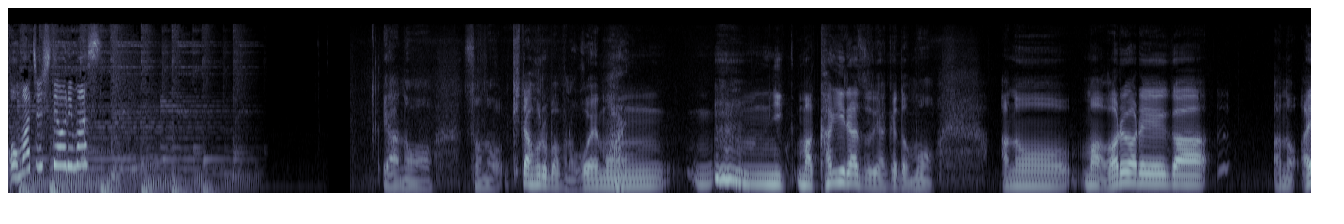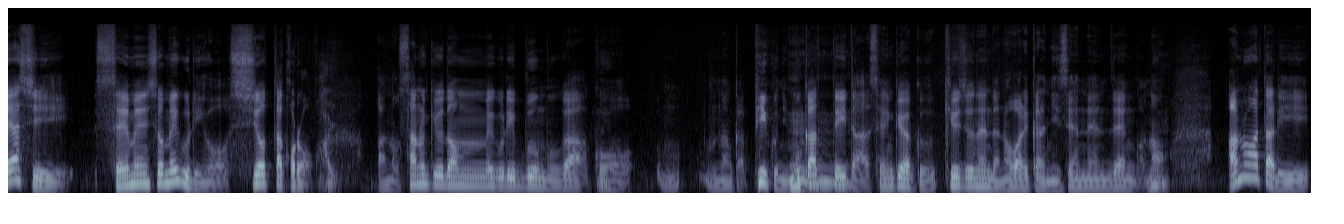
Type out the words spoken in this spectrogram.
お待ちしております。いやあのその北古馬場の五右衛門に、まあ限らずやけどもあのまあ我々があの怪しい製麺所巡りをしよった頃、はいあの讃岐うどん巡りブームがこう、なんかピークに向かっていた1990年代の終わりから2000年前後のあの辺り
